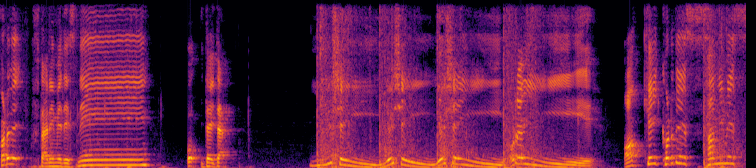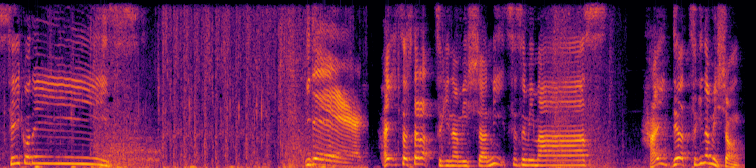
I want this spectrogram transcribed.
これで2人目ですねお、いたいた。よいしょいよいしょいよいしょいおらいオッケーこれで3人目成功でーすいでーはい、そしたら次のミッションに進みます。はい、では次のミッション。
